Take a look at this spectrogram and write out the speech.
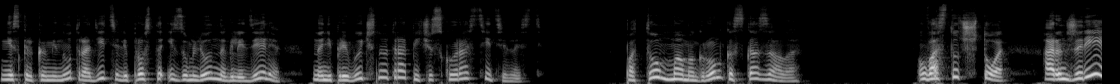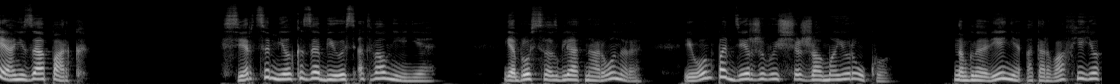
Несколько минут родители просто изумленно глядели на непривычную тропическую растительность. Потом мама громко сказала. «У вас тут что, оранжерея, а не зоопарк?» Сердце мелко забилось от волнения. Я бросила взгляд на Ронора, и он поддерживающе сжал мою руку, на мгновение оторвав ее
